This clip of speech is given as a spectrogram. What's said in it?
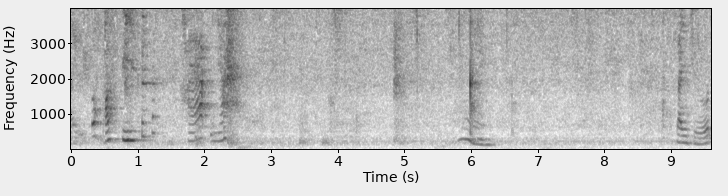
kayak oh pasti Kayaknya. Hmm. Lanjut.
